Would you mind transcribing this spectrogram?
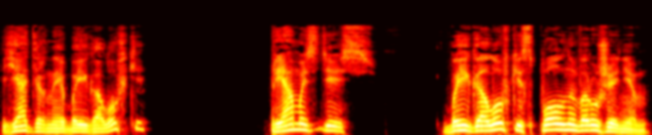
ядерные боеголовки? Прямо здесь. Боеголовки с полным вооружением.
